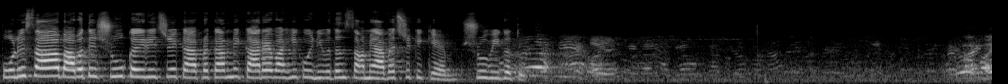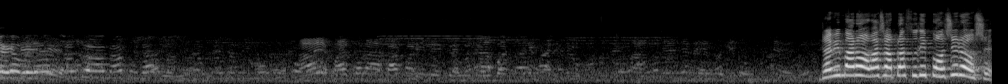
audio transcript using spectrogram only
પોલીસ આ બાબતે શું કહી રહી છે? કયા પ્રકારની કાર્યવાહી કોઈ નિવેદન સામે આવે છે કે કેમ? શું વિગતો? રવિ મારો અવાજ આપણા સુધી પહોંચી રહ્યો છે?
